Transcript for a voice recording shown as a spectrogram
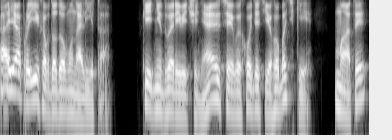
а я приїхав додому на літо. Вхідні двері відчиняються і виходять його батьки, мати,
